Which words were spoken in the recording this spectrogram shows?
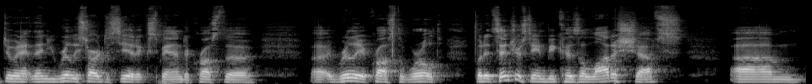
doing it, and then you really started to see it expand across the uh, really across the world. But it's interesting because a lot of chefs, um,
